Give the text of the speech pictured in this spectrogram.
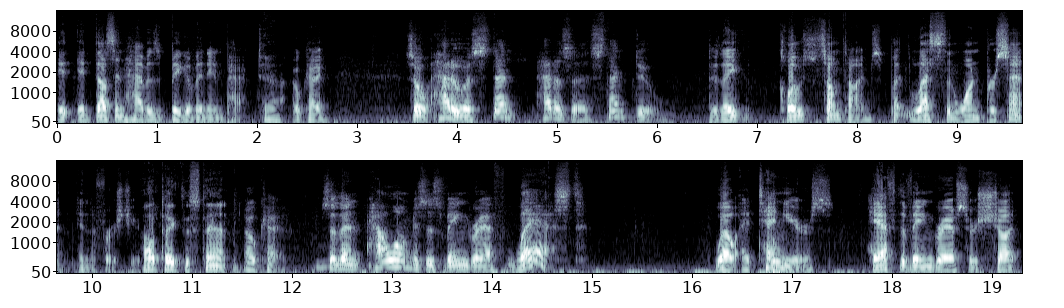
it, it doesn't have as big of an impact. Yeah. Okay. So how do a stent? How does a stent do? Do they close sometimes, but less than one percent in the first year? I'll take the stent. Okay. So then, how long does this vein graft last? Well, at 10 years, half the vein grafts are shut,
